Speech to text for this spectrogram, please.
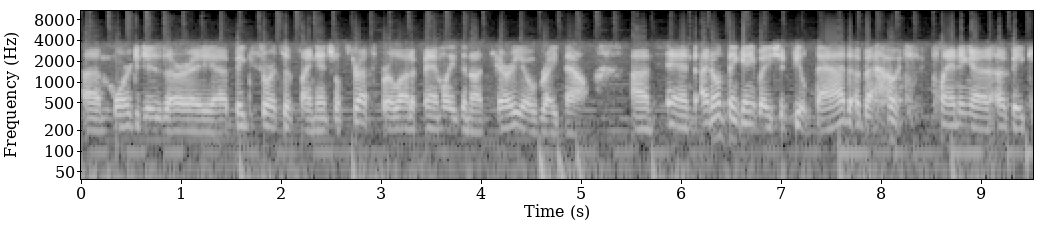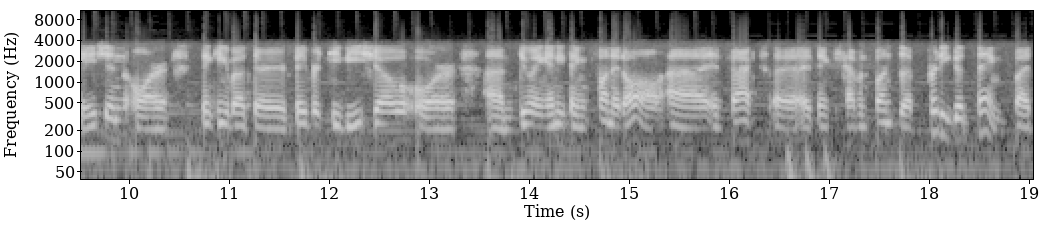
uh, mortgages are a, a, big source of financial stress for a lot of families in Ontario right now. Uh, and I don't think anybody should feel bad about planning a, a vacation or thinking about their favorite TV show or um, doing anything fun at all. Uh, in fact, uh, I think having fun's a pretty good thing. But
